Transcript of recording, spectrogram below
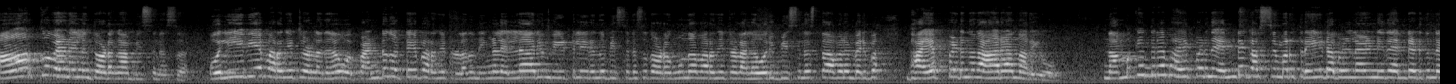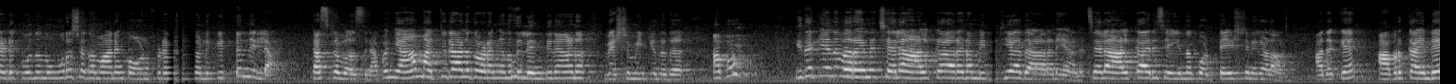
ആർക്ക് വേണേലും തുടങ്ങാം ബിസിനസ് ഒലീവിയെ പറഞ്ഞിട്ടുള്ളത് പണ്ട് തൊട്ടേ പറഞ്ഞിട്ടുള്ളത് നിങ്ങൾ എല്ലാവരും വീട്ടിലിരുന്ന് ബിസിനസ് തുടങ്ങുന്ന പറഞ്ഞിട്ടുള്ള അല്ല ഒരു ബിസിനസ് സ്ഥാപനം വരുമ്പോ ഭയപ്പെടുന്നത് ആരാന്നറിയോ? നമുക്ക് എന്തിനാ ഭയപ്പെടുന്നത്? എന്റെ കസ്റ്റമർ ത്രീ ഡബിൾ നയൻ ഇത് എന്റെ അടുത്ത് നിന്ന് എടുക്കുമെന്ന് നൂറ് ശതമാനം കോൺഫിഡൻസ് കൊണ്ട് കിട്ടുന്നില്ല കസ്റ്റമേഴ്സിന് അപ്പൊ ഞാൻ മറ്റൊരാൾ തുടങ്ങുന്നതിൽ എന്തിനാണ് വിഷമിക്കുന്നത്? അപ്പം ഇതൊക്കെയെന്ന് പറയുന്ന ചില ആൾക്കാരുടെ മിഥ്യാധാരണയാണ്. ചില ആൾക്കാർ ചെയ്യുന്ന കൊട്ടേഷനുകളാണ് അതൊക്കെ അവർക്ക് അതിന്റെ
